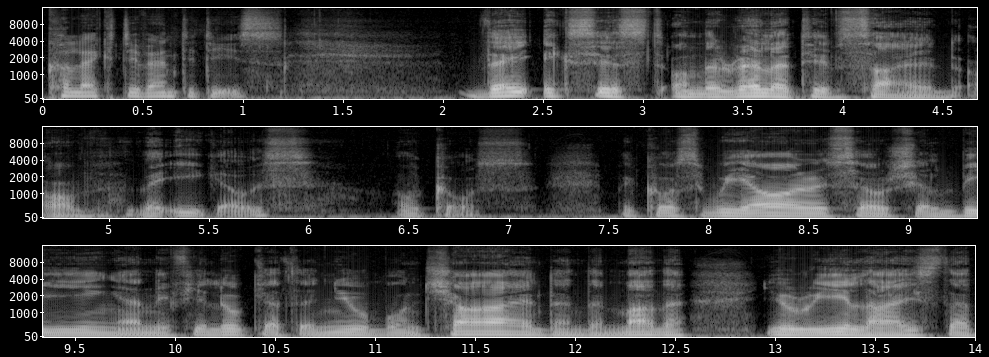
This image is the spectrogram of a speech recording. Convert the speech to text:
collective entities? They exist on the relative side of the egos, of course, because we are a social being. And if you look at the newborn child and the mother, you realize that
